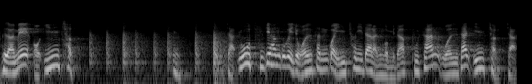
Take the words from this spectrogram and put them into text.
그 다음에 어, 인천. 음. 자, 요 두 개 항구가 이제 원산과 인천이다라는 겁니다. 부산, 원산, 인천. 자,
